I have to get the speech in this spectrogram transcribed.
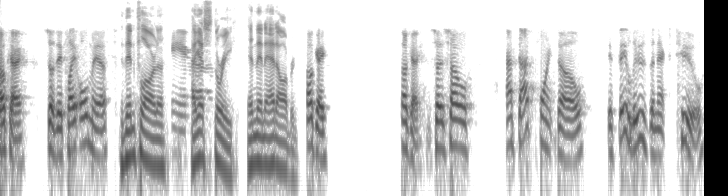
Okay, so they play Ole Miss. Then Florida. And- I guess three, and then at Auburn. Okay, okay. So so at that point though, if they lose the next two,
